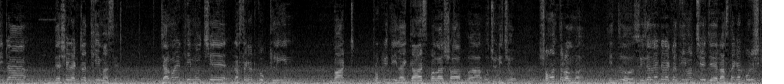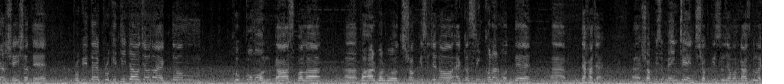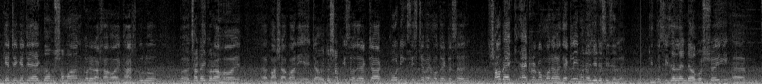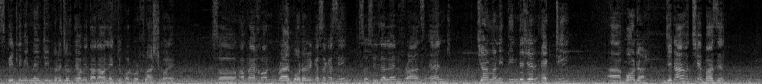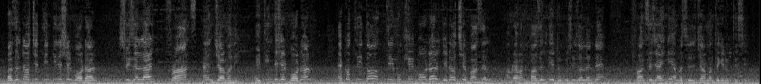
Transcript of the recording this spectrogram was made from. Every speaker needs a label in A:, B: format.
A: প্রতিটা দেশের একটা থিম আছে। জার্মানির থিম হচ্ছে রাস্তাঘাট খুব ক্লিন বাট প্রকৃতি লাইক গাছপালা সব উঁচু নিচু, সমান্তরাল নয়। কিন্তু সুইজারল্যান্ডের একটা থিম হচ্ছে যে রাস্তাঘাট পরিষ্কার, সেই সাথে প্রকৃতি, প্রকৃতিটাও যেন একদম খুব কোমল, গাছপালা পাহাড় পর্বত সব কিছু যেন একটা শৃঙ্খলার মধ্যে দেখা যায়। সব কিছু মেনটেন সব কিছু যেমন গাছগুলো কেটে কেটে একদম সমান করে রাখা হয়, ঘাসগুলো ছাঁটাই করা হয় বাসা, বাড়ি, এটা, ওইটা সব কিছু ওদের একটা কোডিং সিস্টেমের মতো একটা সব এক একরকম মনে হয়, দেখলেই মনে হয় যে এটা সুইজারল্যান্ড কিন্তু সুইজারল্যান্ডে অবশ্যই স্পিড লিমিট মেনটেন করে চলতে হবে, তা না হলে একটু পরপর ফ্লাশ করে। সো আমরা এখন প্রায় বর্ডারের কাছাকাছি। So Switzerland France and Germany তিন দেশের একটি বর্ডার যেটা হচ্ছে বাজেল বাজেলটা হচ্ছে তিনটি দেশের border Switzerland France and Germany এই তিন দেশের বর্ডার একত্রিত ত্রিমুখী বর্ডার যেটা হচ্ছে বাজেল আমরা এখন বাজেল দিয়ে ঢুকবো সুইজারল্যান্ডে ফ্রান্সে যাইনি, আমরা জার্মান থেকে ঢুকতেছি।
